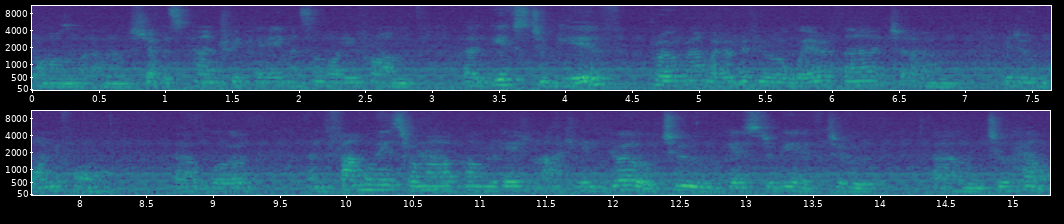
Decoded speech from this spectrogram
from uh, Shepherd's Pantry came, and somebody from uh, Gifts to Give program. I don't know if you're aware of that. Um, they do wonderful uh, work, and families from our congregation actually go to Gifts to Give to um, to help,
